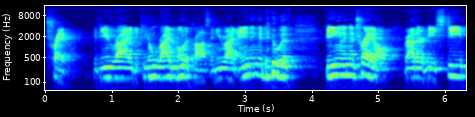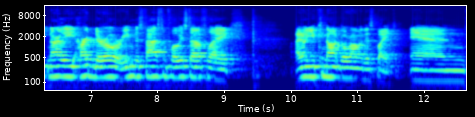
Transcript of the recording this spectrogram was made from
trail, if you ride, if you don't ride motocross and you ride anything to do with being in a trail, rather it be steep, gnarly, hard enduro, or even just fast and flowy stuff, like, I know you cannot go wrong with this bike. And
